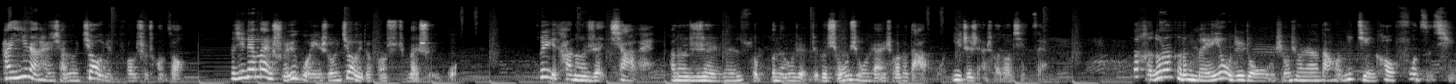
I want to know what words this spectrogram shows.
他依然还是想用教育的方式创造。那今天卖水果也是用教育的方式去卖水果，所以他能忍下来，他能忍人所不能忍，这个熊熊燃烧的大火一直燃烧到现在。那很多人可能没有这种熊熊燃烧大火，你仅靠父子情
